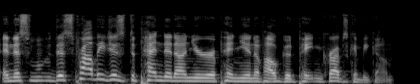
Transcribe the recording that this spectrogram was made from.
and this this probably just depended on your opinion of how good Peyton Krebs can become.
